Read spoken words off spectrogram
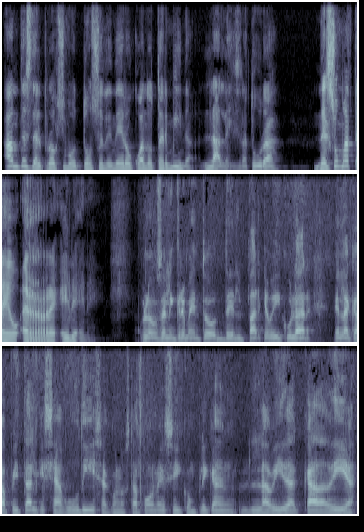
antes del próximo 12 de enero cuando termina la legislatura. Nelson Mateo, RNN. Hablamos del incremento del parque vehicular en la capital que se agudiza con los tapones y complican la vida cada día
